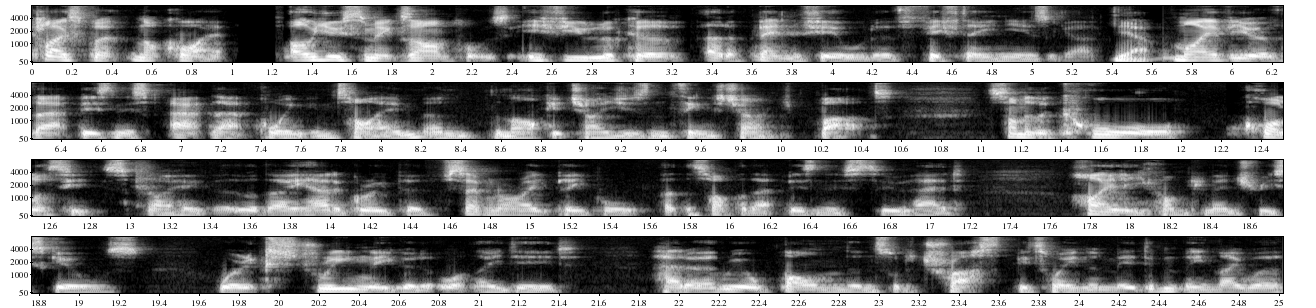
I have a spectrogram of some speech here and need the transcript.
Close, but not quite. I'll use some examples. If you look at, at a Benfield of 15 years ago, yeah. my view of that business at that point in time, and the market changes and things change, but some of the core qualities, I think they had a group of seven or eight people at the top of that business who had highly complementary skills, were extremely good at what they did, had a real bond and sort of trust between them. It didn't mean they were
